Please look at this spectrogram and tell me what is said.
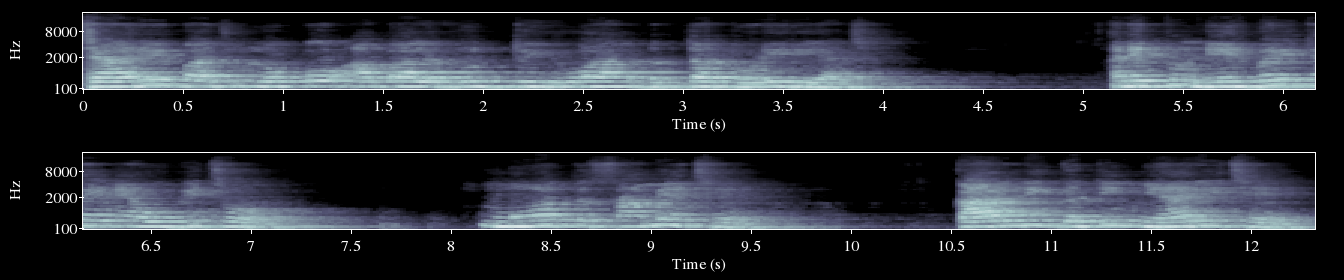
ચારે બાજુ લોકો આબાલ વૃદ્ધ યુવાન બધા દોડી રહ્યા છે. અને તું નિર્ભય થઈને ઊભી છો. મોત સામે છે. કાળની ગતિ ન્યારી છે.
